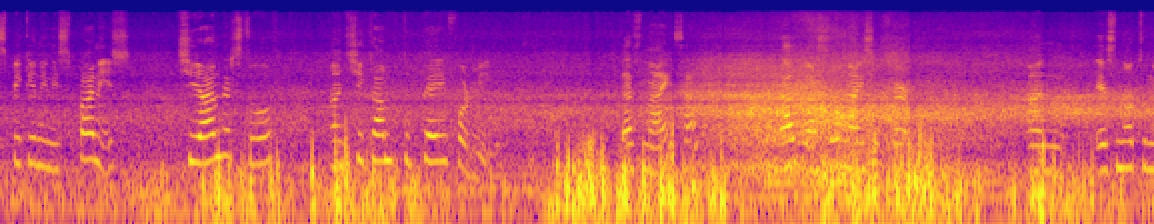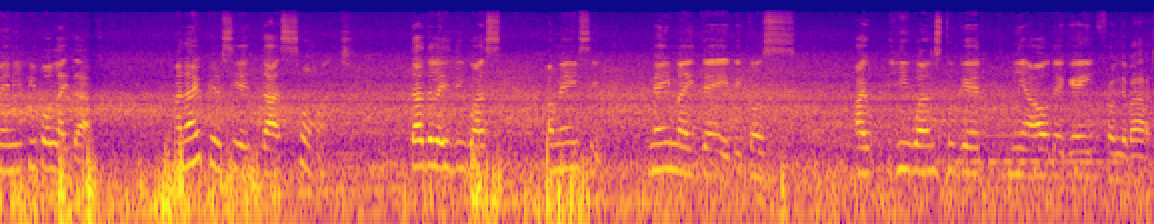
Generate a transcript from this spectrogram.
speaking in Spanish. She understood, and she came to pay for me. That's nice, huh? That was so nice of her. And it's not too many people like that. And I appreciate that so much. That lady was amazing. Made my day because I, he wants to get me out again from the bus.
